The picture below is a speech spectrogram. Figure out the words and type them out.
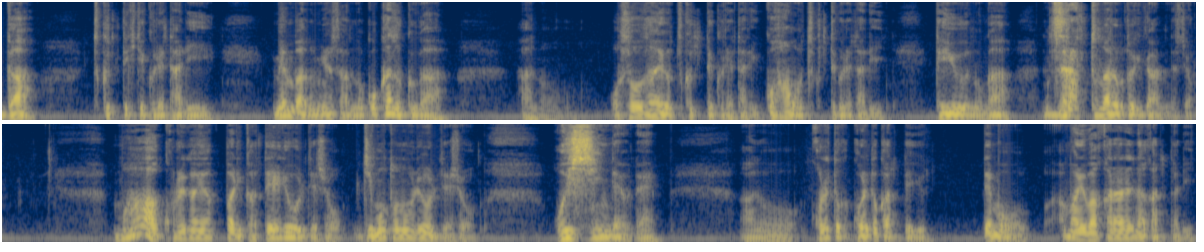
が作ってきてくれたりメンバーの皆さんのご家族があのお惣菜を作ってくれたりご飯を作ってくれたりっていうのがずらっと並ぶ時があるんですよ。まあこれがやっぱり家庭料理でしょ地元の料理でしょ美味しいんだよね。あのこれとかこれとかって言ってもあまり分かられなかったり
